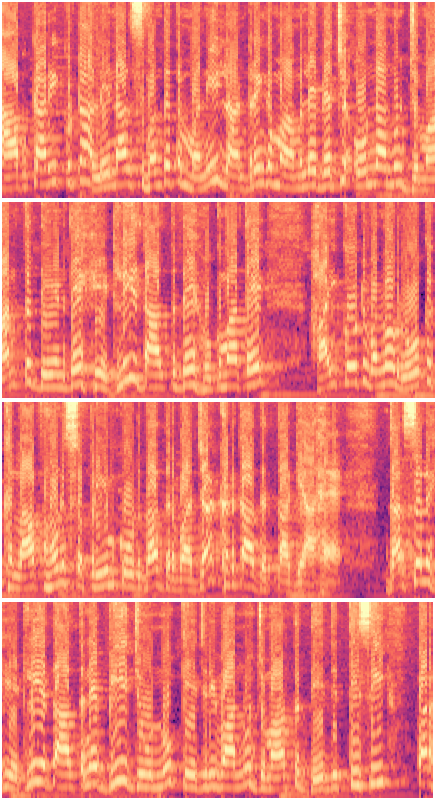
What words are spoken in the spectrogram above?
ਆਬਕਾਰੀ ਘੁਟਾਲੇ ਨਾਲ ਸੰਬੰਧਿਤ ਮਨੀ ਲਾਂਡਰਿੰਗ ਮਾਮਲੇ ਵਿੱਚ ਉਹਨਾਂ ਨੂੰ ਜ਼ਮਾਨਤ ਦੇਣ ਦੇ ਹੇਠਲੀ ਅਦਾਲਤ ਦੇ ਹੁਕਮਾਂ ਤੇ ਹਾਈ ਕੋਰਟ ਵੱਲੋਂ ਰੋਕ ਖਿਲਾਫ ਹੁਣ ਸੁਪਰੀਮ ਕੋਰਟ ਦਾ ਦਰਵਾਜ਼ਾ ਖੜਕਾ ਦਿੱਤਾ ਗਿਆ ਹੈ। ਦਰਸਲ ਹੇਠਲੀ ਅਦਾਲਤ ਨੇ 20 ਜੂਨ ਨੂੰ ਕੇਜਰੀਵਾਲ ਨੂੰ ਜ਼ਮਾਨਤ ਦੇ ਦਿੱਤੀ ਸੀ, ਪਰ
